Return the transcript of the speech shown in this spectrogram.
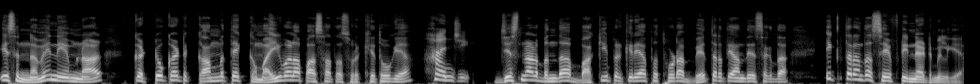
ਇਸ ਨਵੇਂ ਨੇਮ ਨਾਲ ਘੱਟੋ-ਘੱਟ ਕੰਮ ਤੇ ਕਮਾਈ ਵਾਲਾ ਪਾਸਾ ਤਾਂ ਸੁਰੱਖਿਅਤ ਹੋ ਗਿਆ। ਹਾਂਜੀ। ਜਿਸ ਨਾਲ ਬੰਦਾ ਬਾਕੀ ਪ੍ਰਕਿਰਿਆ 'ਤੇ ਥੋੜਾ ਬਿਹਤਰ ਧਿਆਨ ਦੇ ਸਕਦਾ ਇੱਕ ਤਰ੍ਹਾਂ ਦਾ ਸੇਫਟੀ ਨੈਟ ਮਿਲ ਗਿਆ।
